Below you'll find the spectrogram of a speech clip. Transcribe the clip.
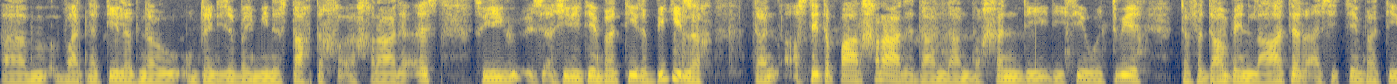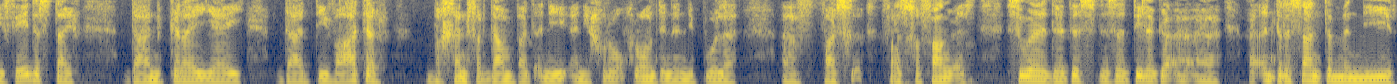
ehm um, wat natuurlik nou omtrent so by minus 80 grade is. So jy as jy die temperatuur 'n bietjie lig, dan as dit 'n paar grade dan dan begin die die CO2 te verdamp en later as die temperatuur verder styg, dan kry jy dat die water begin verdamp wat in die in die grond en in die pole uh, vas vasgevang is. So dit is dis natuurlik 'n 'n 'n interessante manier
